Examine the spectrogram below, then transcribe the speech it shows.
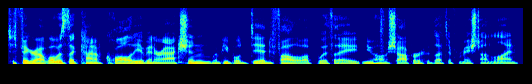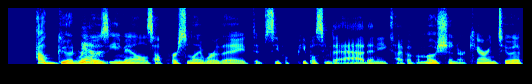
to figure out what was the kind of quality of interaction when people did follow up with a new home shopper who left information online. How good were Yeah. those emails? How personally were they? Did people seem to add any type of emotion or caring to it?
